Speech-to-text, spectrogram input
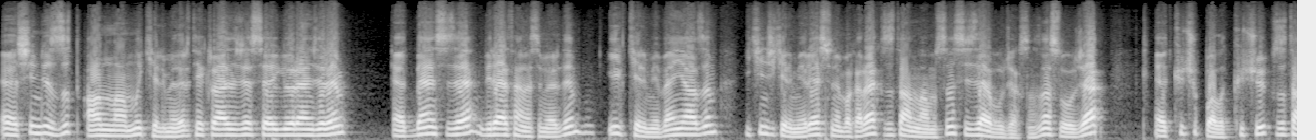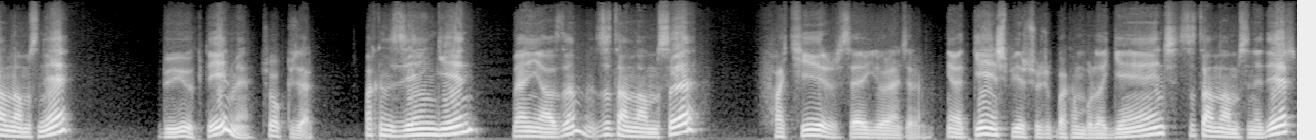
Evet şimdi zıt anlamlı kelimeleri tekrar edeceğiz sevgili öğrencilerim. Evet ben size birer tanesini verdim. İlk kelimeyi ben yazdım. İkinci kelimeyi resmine bakarak zıt anlamlısını sizler bulacaksınız. Nasıl olacak? Evet küçük balık küçük zıt anlamlısı ne? Büyük değil mi? Çok güzel. Bakın zengin ben yazdım. Zıt anlamlısı fakir sevgili öğrencilerim. Evet genç bir çocuk bakın burada genç. Zıt anlamlısı nedir?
